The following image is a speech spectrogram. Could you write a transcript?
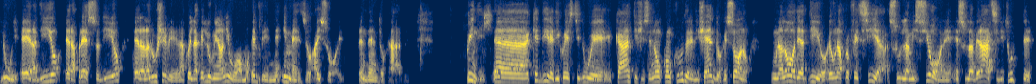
lui era Dio, era presso Dio, era la luce vera, quella che illumina ogni uomo e venne in mezzo ai suoi, prendendo carne. Quindi, eh, che dire di questi due cantici se non concludere dicendo che sono una lode a Dio e una profezia sulla missione e sulla verazia di tutte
